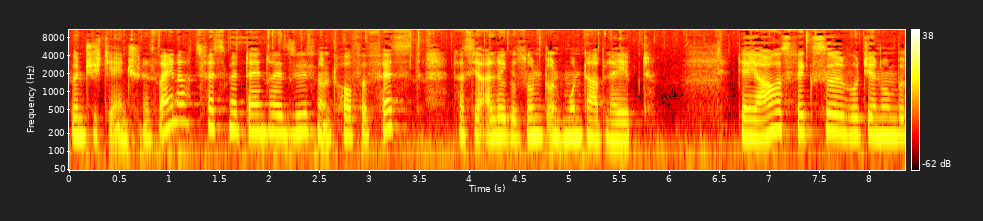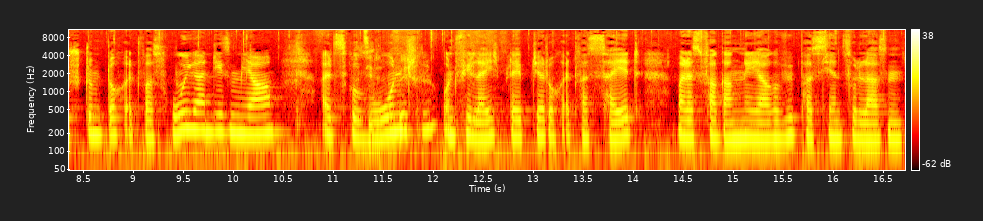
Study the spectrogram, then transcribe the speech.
wünsche ich dir ein schönes Weihnachtsfest mit deinen drei Süßen und hoffe fest, dass ihr alle gesund und munter bleibt. Der Jahreswechsel wird ja nun bestimmt doch etwas ruhiger in diesem Jahr als gewohnt und vielleicht bleibt ja doch etwas Zeit, mal das vergangene Jahr Revue passieren zu lassen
